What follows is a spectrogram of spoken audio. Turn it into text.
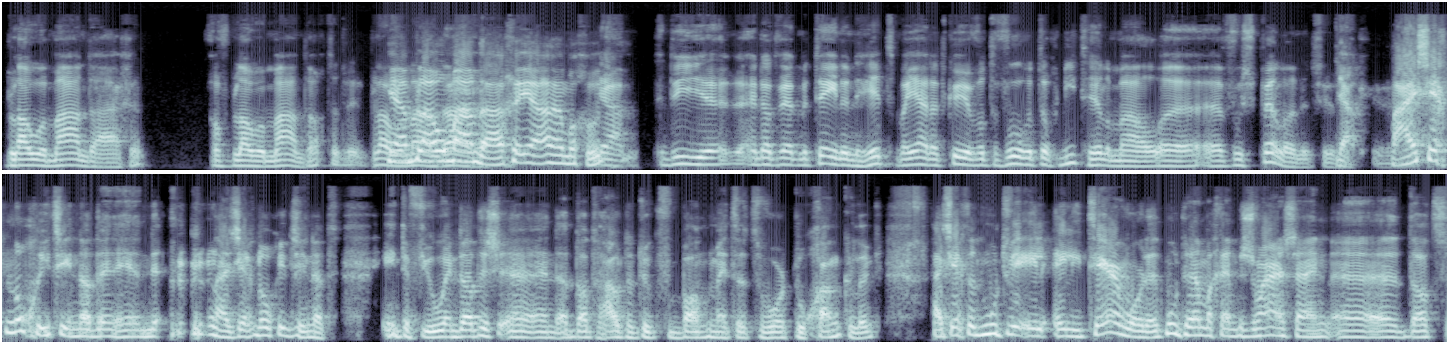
Blauwe maandagen. Of Blauwe Maandag. Dat, blauwe ja, Blauwe Maandagen, ja, helemaal goed. Ja, die, uh, en dat werd meteen een hit. Maar ja, dat kun je van tevoren toch niet helemaal uh, voorspellen natuurlijk. Ja, maar hij zegt nog iets in dat, in, hij zegt nog iets in dat interview. En dat, is, uh, en dat, dat houdt natuurlijk verband met het woord toegankelijk. Hij zegt het moet weer elitair worden. Het moet helemaal geen bezwaar zijn dat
